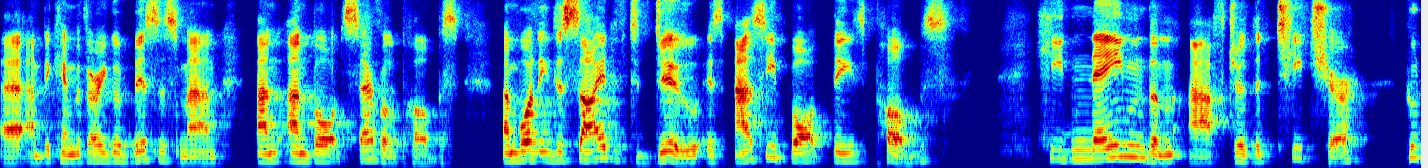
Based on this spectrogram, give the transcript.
uh, and became a very good businessman and, and bought several pubs. And what he decided to do is, as he bought these pubs, he'd name them after the teacher who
